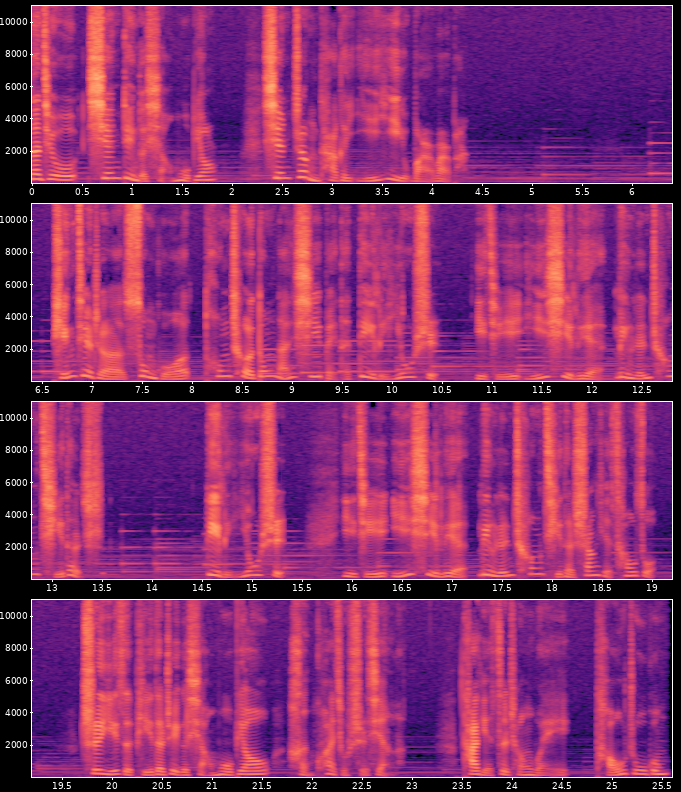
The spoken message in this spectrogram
那就先定个小目标，先挣他个一亿玩玩吧。凭借着宋国通彻东南西北的地理优势。以及一系列令人称奇的事地理优势，以及一系列令人称奇的商业操作，吃夷子皮的这个小目标很快就实现了。他也自称为陶朱公，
